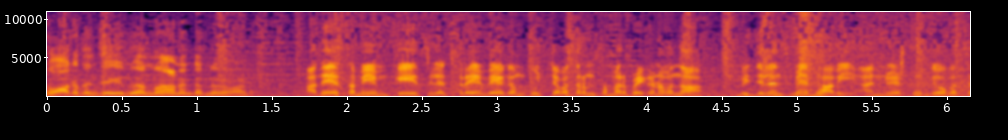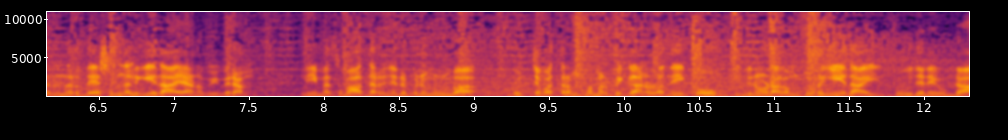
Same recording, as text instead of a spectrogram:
സ്വാഗതം ചെയ്യുന്നു എന്നാണ് എന്റെ നിലപാട്. അതേസമയം കേസിൽ എത്രയും വേഗം കുറ്റപത്രം സമർപ്പിക്കണമെന്ന് വിജിലൻസ് മേധാവി അന്വേഷണ ഉദ്യോഗസ്ഥന് നിർദ്ദേശം നൽകിയതായാണ് വിവരം. നിയമസഭാ തെരഞ്ഞെടുപ്പിന് മുൻപ് കുറ്റപത്രം സമർപ്പിക്കാനുള്ള നീക്കവും ഇതിനോടകം തുടങ്ങിയതായി സൂചനയുണ്ട്.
